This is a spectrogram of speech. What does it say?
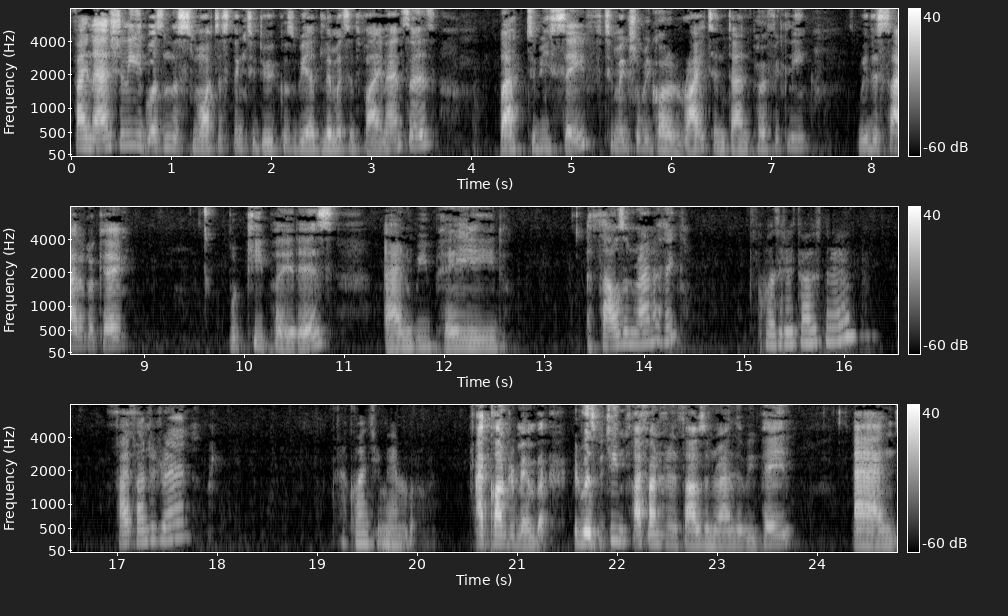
Financially, it wasn't the smartest thing to do because we had limited finances. But to be safe, to make sure we got it right and done perfectly, we decided, okay, bookkeeper it is. And we paid a thousand rand, I think. Was it a thousand rand? 500 rand? I can't remember. I can't remember. It was between 500 and 1000 rand that we paid. And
